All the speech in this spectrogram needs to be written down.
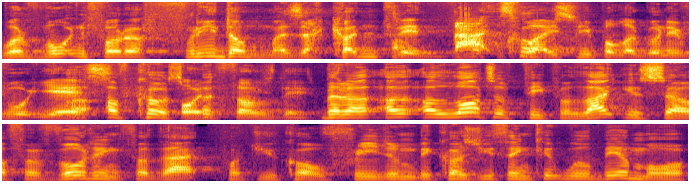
We're voting for our freedom as a country. That's why people are going to vote yes of course, on but, Thursday. But a, a, lot of people, like yourself, are voting for that, what you call freedom, because you think it will be a more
